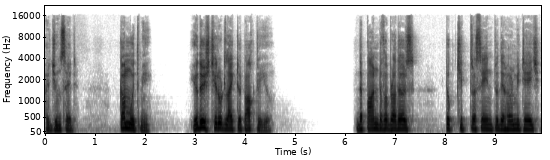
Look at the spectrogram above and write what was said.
Arjun said, Come with me. Yudhishthir would like to talk to you. The Pandava brothers took Chitrasen to their hermitage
